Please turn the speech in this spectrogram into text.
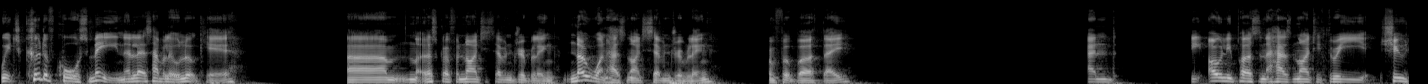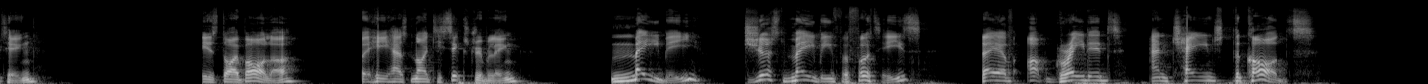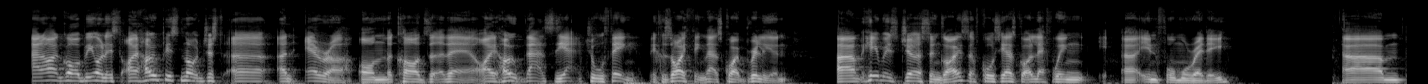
which could, of course, mean, and let's have a little look here. Um, let's go for 97 dribbling. No one has 97 dribbling from FUT birthday. And the only person that has 93 shooting is Dybala, but he has 96 dribbling. Maybe just maybe for Futties, they have upgraded and changed the cards. And I gotta be honest, I hope it's not just uh, an error on the cards that are there. I hope that's the actual thing because I think that's quite brilliant. Um, here is Gerson, guys. Of course, he has got a left wing uh, inform already. Um,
